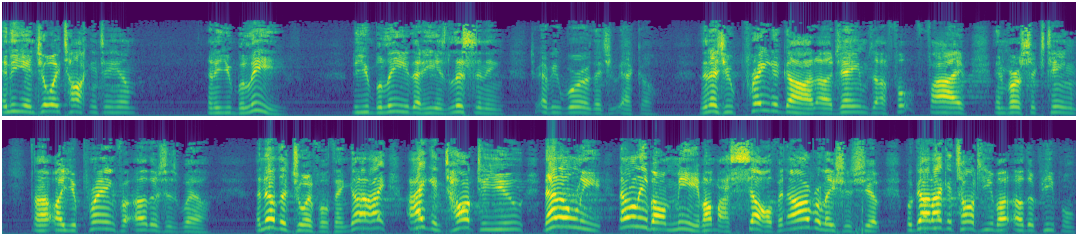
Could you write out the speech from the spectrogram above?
And do you enjoy talking to Him? And do you believe do you believe that He is listening to every word that you echo? Then as you pray to God, uh, James uh, 5 and verse 16, uh, are you praying for others as well? Another joyful thing. God, I, I can talk to you not only, not only about me, about myself and our relationship, but God, I can talk to you about other people.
